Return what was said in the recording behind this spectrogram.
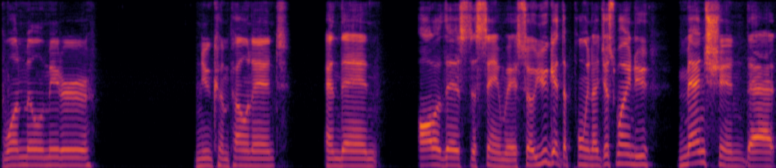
one millimeter, new component, and then all of this the same way. So you get the point. I just wanted to mention that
